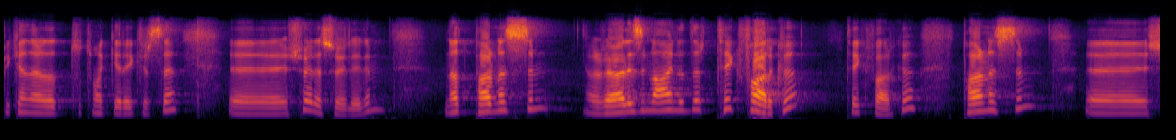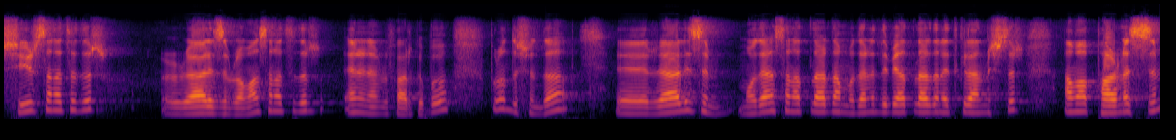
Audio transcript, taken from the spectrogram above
bir kenarda tutmak gerekirse e, şöyle söyleyelim. Parnasizm realizmle aynıdır. Tek farkı tek farkı Parnasizm e, şiir sanatıdır realizm roman sanatıdır. En önemli farkı bu. Bunun dışında e, realizm modern sanatlardan, modern edebiyatlardan etkilenmiştir. Ama Parnasizm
